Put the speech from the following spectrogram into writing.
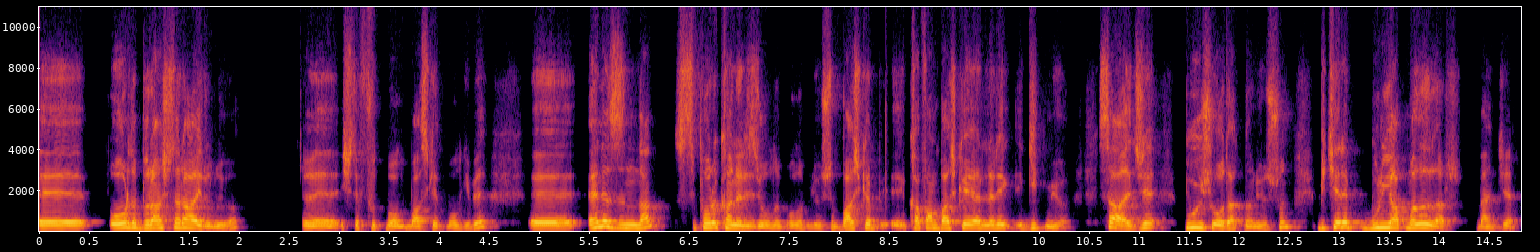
e, orada branşlara ayrılıyor. E, işte futbol, basketbol gibi. E, en azından spora kanalize ol, olabiliyorsun. Başka e, kafan başka yerlere gitmiyor. Sadece bu işe odaklanıyorsun. Bir kere bunu yapmalılar bence.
